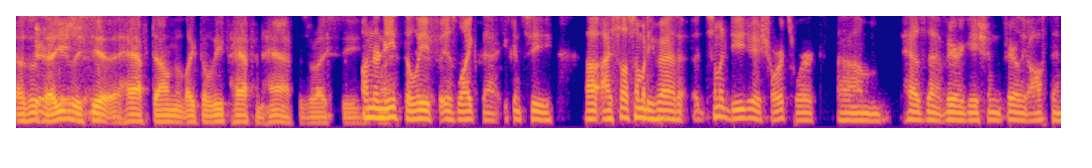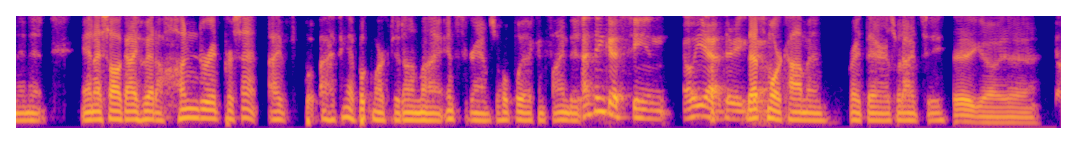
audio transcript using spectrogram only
As I say, I usually see it half down, like the leaf half and half is what I see. underneath the leaf is like that. You can see. Uh, I saw somebody who had some of DJ Short's work um, has that variegation fairly often in it, and I saw a guy who had a hundred percent. I've I think I bookmarked it on my Instagram, so hopefully I can find it. I think I've seen. Oh yeah, there you go. That's go. more common right there is what I'd see. There you go. Yeah,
